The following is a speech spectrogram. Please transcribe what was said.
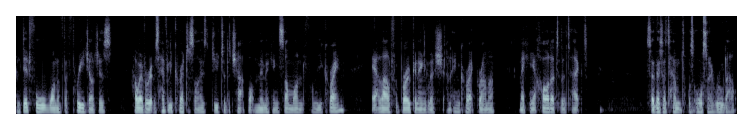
and did fool one of the three judges. However, it was heavily criticized due to the chatbot mimicking someone from Ukraine. It allowed for broken English and incorrect grammar, making it harder to detect so this attempt was also ruled out.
